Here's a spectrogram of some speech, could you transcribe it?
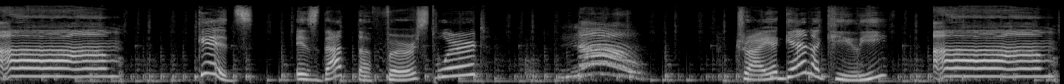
Um, Kids, is that the first word? no. Try again, Akili. Um,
